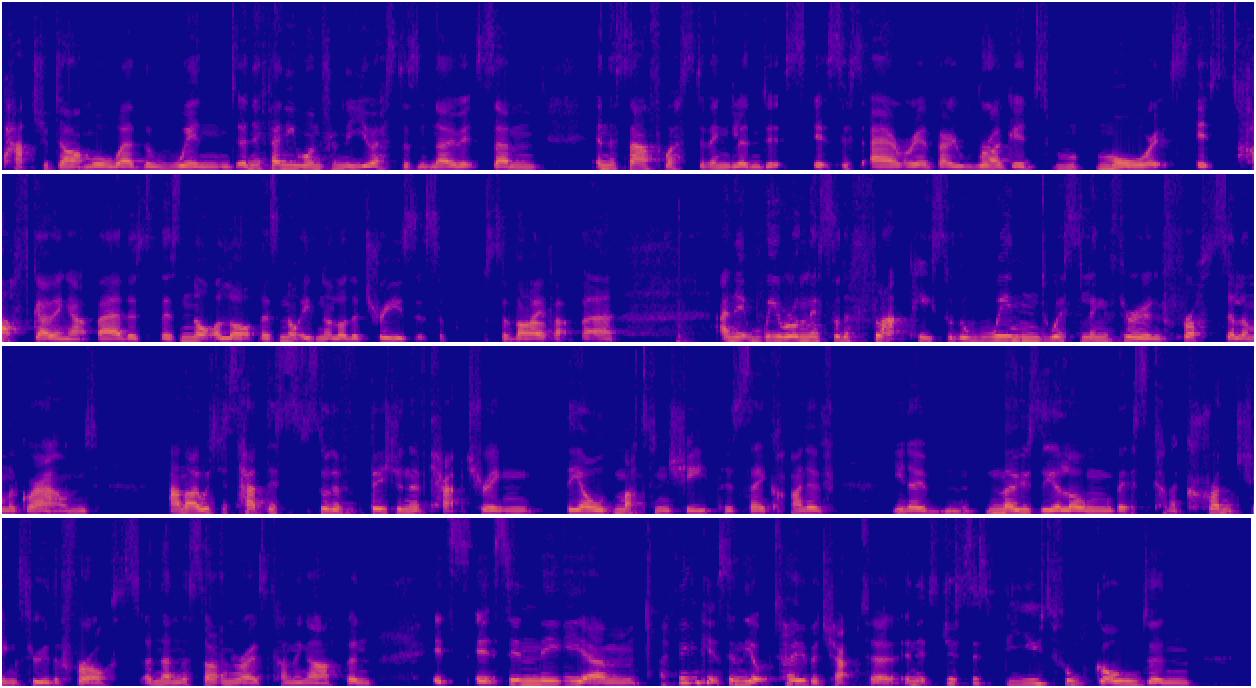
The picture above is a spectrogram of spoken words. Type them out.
patch of Dartmoor where the wind, and if anyone from the US doesn't know, it's um, in the southwest of England. It's it's this area, very rugged moor. It's it's tough going out there. There's there's not a lot. There's not even a lot of trees that su- survive up there. And it, we were on this sort of flat piece with the wind whistling through and frost still on the ground. And I just had this sort of vision of capturing the old mutton sheep as they kind of you know mosey along this kind of crunching through the frost and then the sunrise coming up and it's it's in the um, I think it's in the October chapter, and it's just this beautiful golden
